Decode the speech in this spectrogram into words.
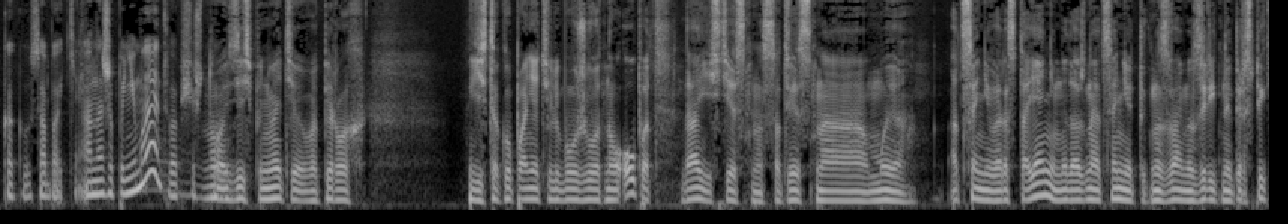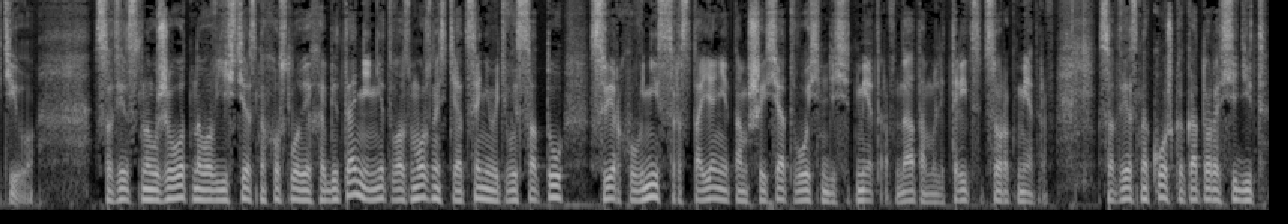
как и у собаки? Она же понимает вообще, что... Ну, здесь, понимаете, во-первых, есть такое понятие любого животного опыт, да, естественно. Соответственно, мы, оценивая расстояние, мы должны оценивать так называемую зрительную перспективу. Соответственно, у животного в естественных условиях обитания нет возможности оценивать высоту сверху вниз с расстояния там 60-80 метров, да, там, или 30-40 метров. Соответственно, кошка, которая сидит,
